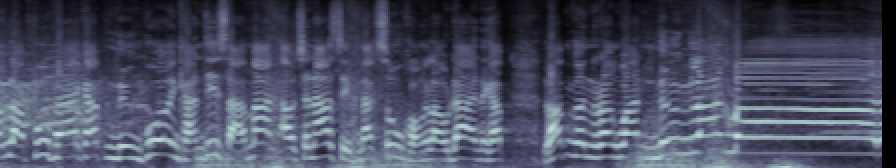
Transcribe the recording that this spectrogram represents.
สำหรับผู้แพ้ครับหนึ่งผู้แข่งขันที่สามารถเอาชนะ 10 นักสู้ของเราได้นะครับ รับเงินรางวัล 1 ล้านบาท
